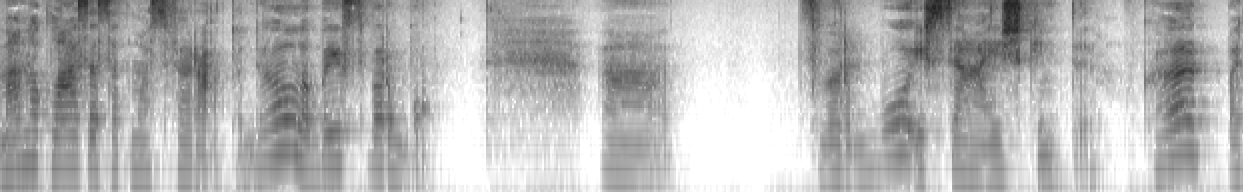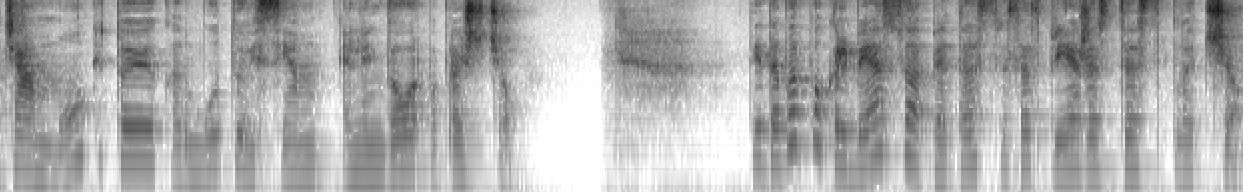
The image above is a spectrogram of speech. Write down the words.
mano klasės atmosfera. Todėl labai svarbu. Svarbu išsiaiškinti, kad pačiam mokytojui, kad būtų visiems lengviau ir paprasčiau. Tai dabar pakalbėsiu apie tas visas priežastis plačiau.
